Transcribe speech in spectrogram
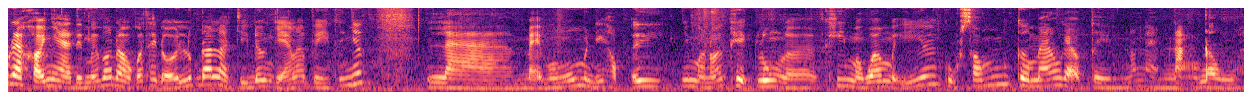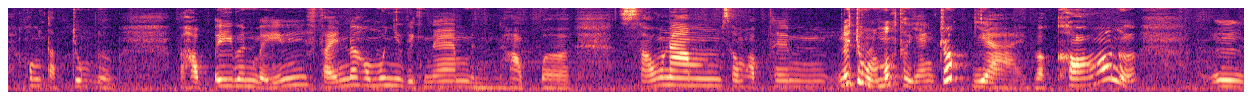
lúc ra khỏi nhà thì mới bắt đầu có thay đổi. Lúc đó là chỉ đơn giản là vì thứ nhất là mẹ vẫn muốn mình đi học y, nhưng mà nói thiệt luôn là khi mà qua mỹ cuộc sống cơm áo gạo tiền nó làm nặng đầu, không tập trung được. Và học y bên mỹ phải, nó không có như việt nam mình học ờ, 6 năm, xong học thêm, nói chung là mất thời gian rất dài và khó nữa. Ừ,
